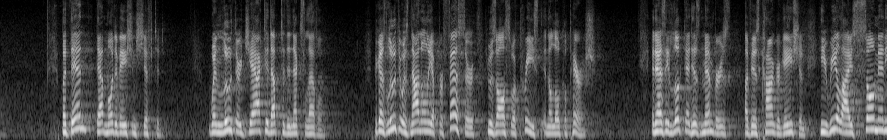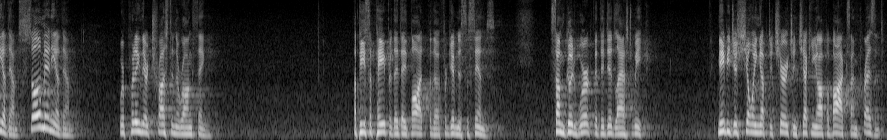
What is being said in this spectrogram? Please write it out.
But then that motivation shifted when Luther jacked it up to the next level. Because Luther was not only a professor, he was also a priest in a local parish. And as he looked at his members of his congregation, he realized so many of them, so many of them, were putting their trust in the wrong thing. A piece of paper that they bought for the forgiveness of sins, some good work that they did last week, maybe just showing up to church and checking off a box, I'm present.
